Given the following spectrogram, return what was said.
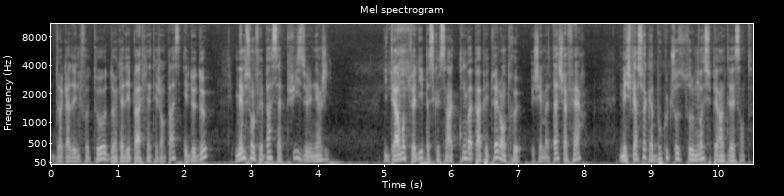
de regarder une photo, de regarder par la fenêtre et j'en passe. Et de deux, même si on le fait pas, ça puise de l'énergie. Littéralement, tu l'as dit, parce que c'est un combat perpétuel entre j'ai ma tâche à faire, mais je perçois qu'il y a beaucoup de choses autour de moi super intéressantes.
